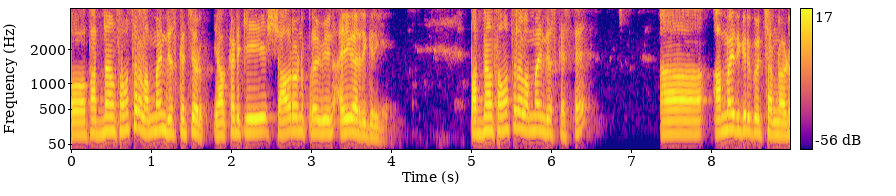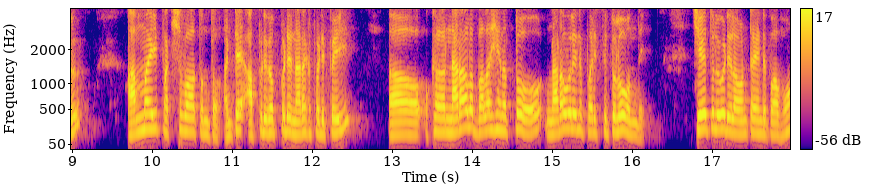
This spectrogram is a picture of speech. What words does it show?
ఓ పద్నాలుగు సంవత్సరాల అమ్మాయిని తీసుకొచ్చారు. ఎక్కడికి? షారోన్ ప్రవీణ్ అయ్యగారి దగ్గరికి. పద్నాలుగు సంవత్సరాల అమ్మాయిని తీసుకొస్తే అమ్మాయి దగ్గరికి వచ్చి అన్నాడు అమ్మాయి పక్షవాతంతో అంటే అప్పటికప్పుడే నడక పడిపోయి ఒక నరాల బలహీనతతో నడవలేని పరిస్థితిలో ఉంది. చేతులు కూడా ఇలా ఉంటాయండి పాపం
